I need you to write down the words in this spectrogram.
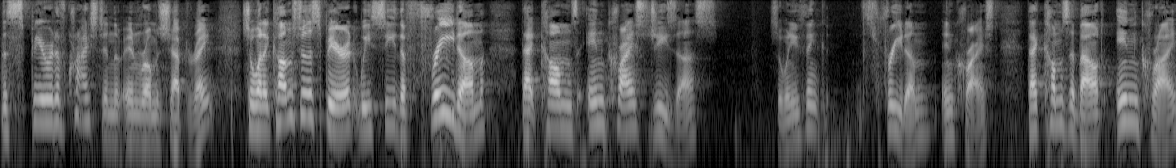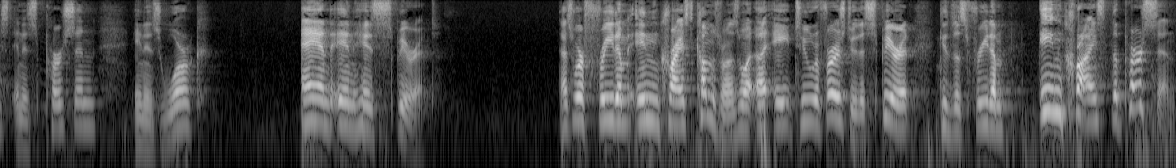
the Spirit of Christ in, the, in Romans chapter 8. So when it comes to the Spirit, we see the freedom that comes in Christ Jesus. So when you think freedom in Christ that comes about in Christ, in his person, in his work, and in his spirit. That's where freedom in Christ comes from. That's what uh, 8 2 refers to. The Spirit gives us freedom in Christ the person.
